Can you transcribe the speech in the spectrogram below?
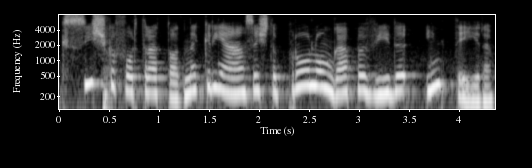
que, se isto for tratado na criança, isto prolongar para a vida inteira.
